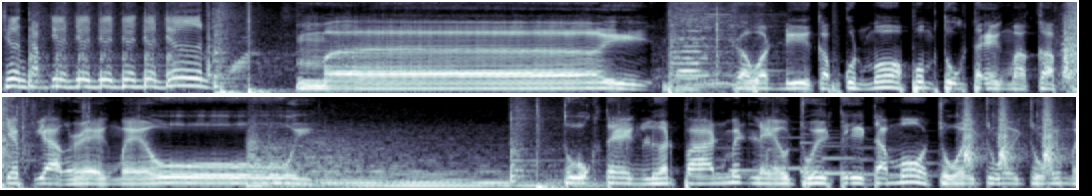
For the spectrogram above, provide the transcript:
เชิญครับเชิญเชิญเชิญเชิญเชิญเชิญ ไม่สวัสดีกับคุณหมอผมถูกแทงมากับเจ็บอย่างแรงแมวถูกแทงเลือดผ่านเม็ดเหลวช่วยตีตาโมช่วยช่วยช่วยแม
